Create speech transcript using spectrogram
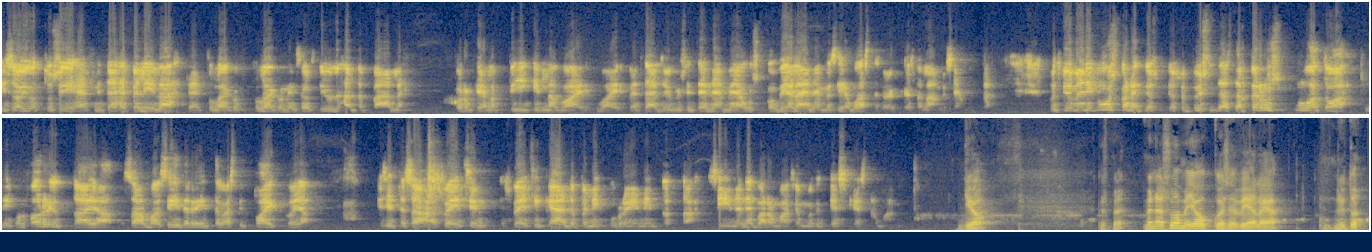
iso juttu siihen, että miten he peliin lähtee, tuleeko, tuleeko niin sanotusti ylhäältä päälle korkealla piikillä vai, vai vetäytyykö sitten enemmän ja uskoo vielä enemmän siihen vastahyökkäyspelaamiseen. Mutta, mutta kyllä mä niin uskon, että jos, jos me pystytään sitä perusmuotoa niin kuin horjuttaa ja saamaan siitä riittävästi paikkoja, ja sitten saadaan Sveitsin, Sveitsin kääntöpeli kuriin, niin tota, siinä ne varmaan semmoiset keskeistä Joo. Jos me mennään Suomen joukkueeseen vielä, ja nyt on,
